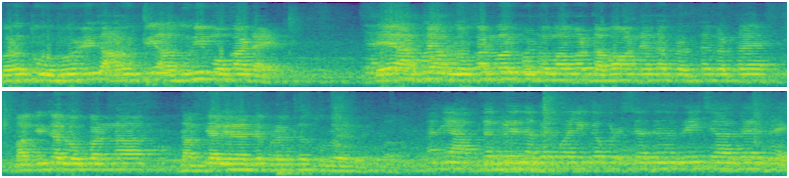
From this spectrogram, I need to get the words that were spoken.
परंतु उर्वरित आरोपी अजूनही मोकाट आहे. ते आमच्या लोकांवर कुटुंबावर दबाव आणण्याचा प्रयत्न करत आहे बाकीच्या लोकांना धमक्या देण्याचे प्रयत्न सुरू आहेत. आणि आपल्याकडे नगरपालिका प्रशासनाचे चार बॅच आहे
